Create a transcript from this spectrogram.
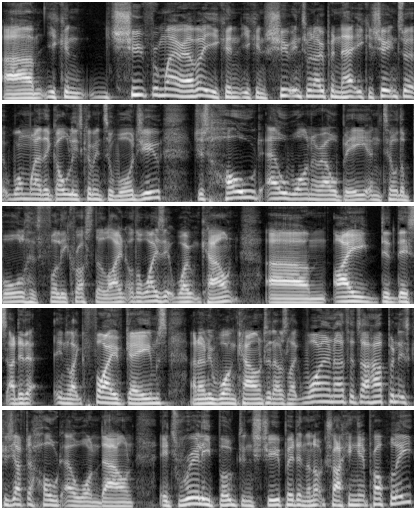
um, you can shoot from wherever. You can you can shoot into an open net. You can shoot into one where the goalie's coming towards you. Just hold L1 or LB until the ball has fully crossed the line. Otherwise, it won't count. Um, I did this. I did it in like five games and only one counted. I was like, why on earth did that happen? It's because you have to hold L1 down. It's really bugged and stupid and they're not tracking it properly.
